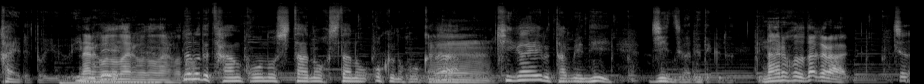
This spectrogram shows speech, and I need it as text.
帰るという意味でなるほどなるほどなるほど。なので炭鉱の下の下の奥の方から着替えるためにジーンズが出てくるなるほど。だからちゃ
